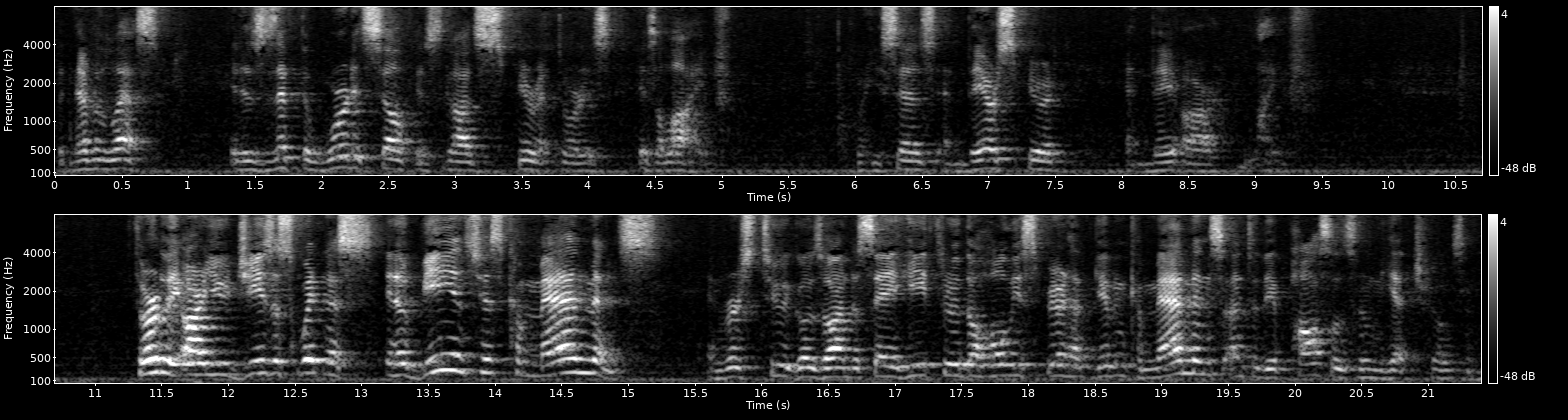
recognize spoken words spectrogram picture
But nevertheless, it is as if the word itself is God's spirit or is, is alive. Where he says, and they are spirit and they are life. Thirdly, are you Jesus' witness in obedience to his commandments? In verse 2, it goes on to say, He through the Holy Spirit hath given commandments unto the apostles whom he had chosen.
